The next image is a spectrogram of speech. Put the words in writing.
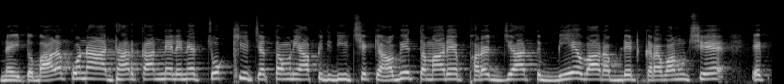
નહીં. તો બાળકોના આધાર કાર્ડને લઈને ચોખ્ખી ચેતવણી આપી દીધી છે કે હવે તમારે ફરજિયાત બે વાર અપડેટ કરાવવાનું છે. એક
